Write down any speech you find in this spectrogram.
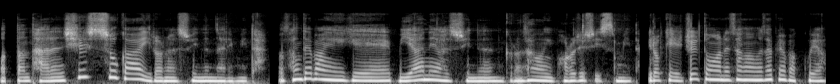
어떤 다른 실수가 일어날 수 있는 날입니다. 상대방에게 미안해할 수 있는 그런 상황이 벌어질 수 있습니다. 이렇게 일주일 동안의 상황을 살펴봤고요.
